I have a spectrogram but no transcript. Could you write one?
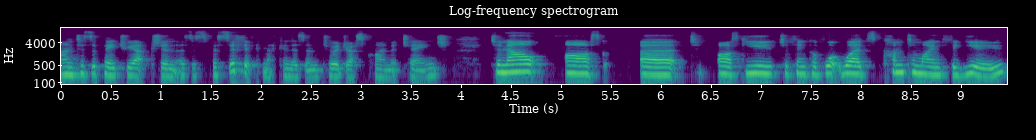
anticipatory action as a specific mechanism to address climate change, to now ask uh, to ask you to think of what words come to mind for you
